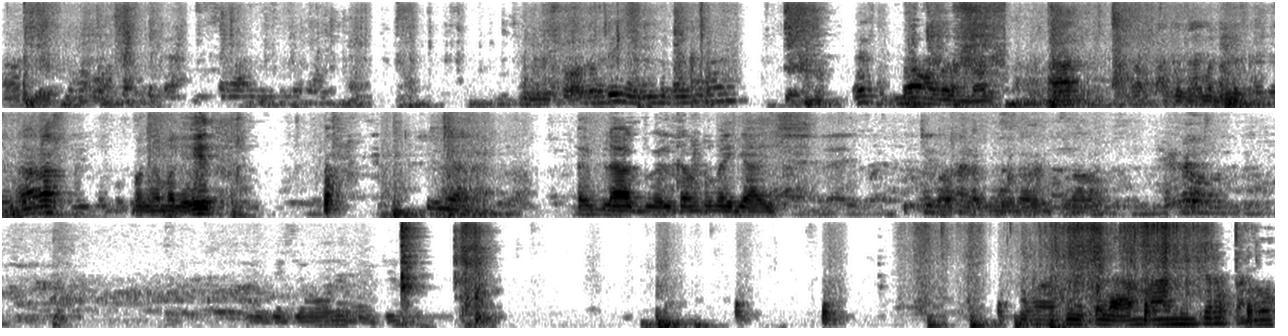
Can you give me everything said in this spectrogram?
Ah, sige, makakuha sa kanila. Ko din, ba sa Eh, baka ko lang bag. ah, pag na maliit. Pag na maliit. Hi vlog, welcome to my guys. Ipa-vlog muna rin pala ako. Video muna, video. Po pala ang aming trap, ano.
